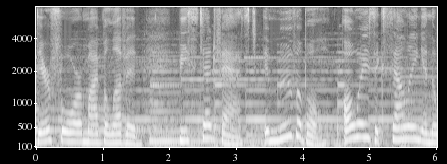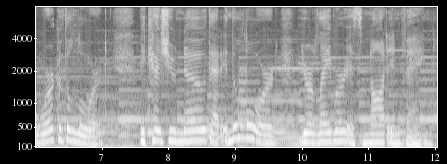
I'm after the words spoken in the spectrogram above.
Therefore, my beloved, be steadfast, immovable, always excelling in the work of the Lord, because you know that in the Lord your labor is not in vain.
